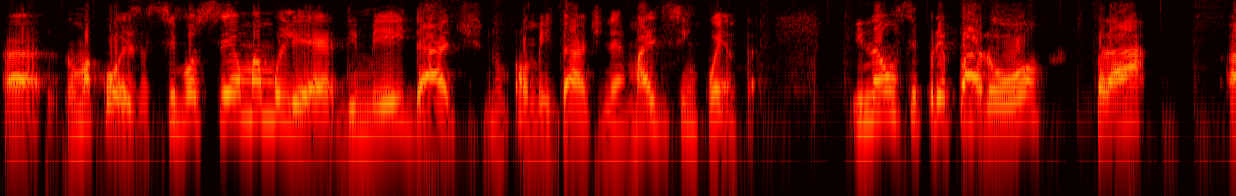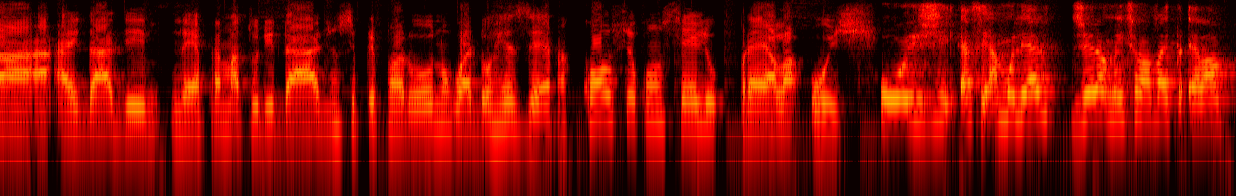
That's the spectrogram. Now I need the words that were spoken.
ah, uma coisa. Se você é uma mulher de meia idade, não meia idade, né? Mais de 50, e não se preparou para a, a idade né, para maturidade, não se preparou, não guardou reserva. Qual o seu conselho para ela hoje? Hoje, assim, a mulher geralmente ela vai, ela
